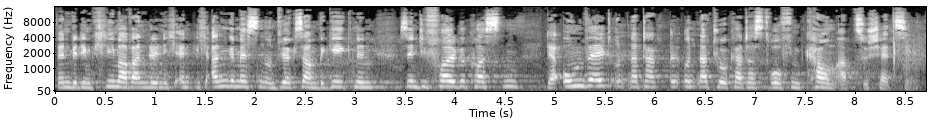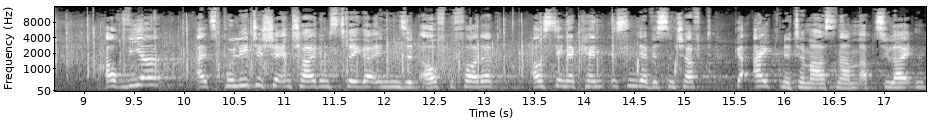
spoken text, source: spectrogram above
Wenn wir dem Klimawandel nicht endlich angemessen und wirksam begegnen, sind die Folgekosten der Umwelt- und Naturkatastrophen kaum abzuschätzen. Auch wir als politische Entscheidungsträgerinnen sind aufgefordert, aus den Erkenntnissen der Wissenschaft geeignete Maßnahmen abzuleiten,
